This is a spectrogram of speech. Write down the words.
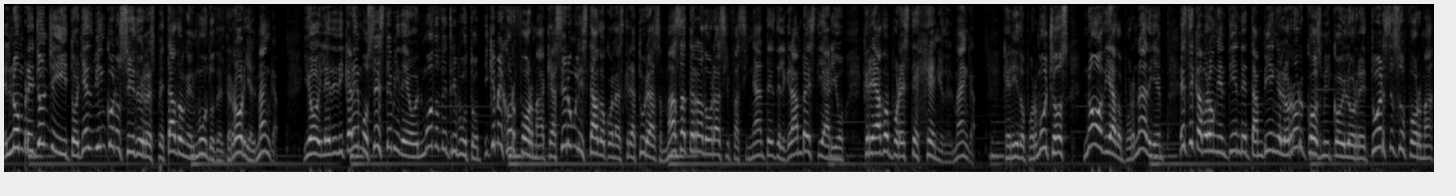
El nombre Junji Ito ya es bien conocido y respetado en el mundo del terror y el manga, y hoy le dedicaremos este video en modo de tributo, y qué mejor forma que hacer un listado con las criaturas más aterradoras y fascinantes del gran bestiario creado por este genio del manga. Querido por muchos, no odiado por nadie, este cabrón entiende también el horror cósmico y lo retuerce su forma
